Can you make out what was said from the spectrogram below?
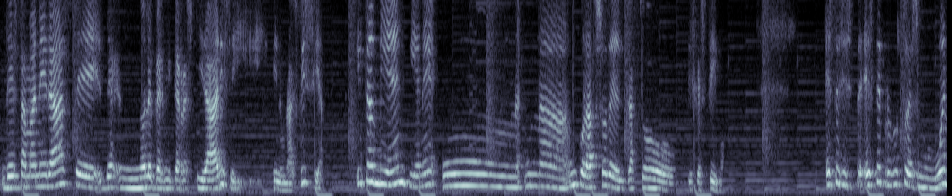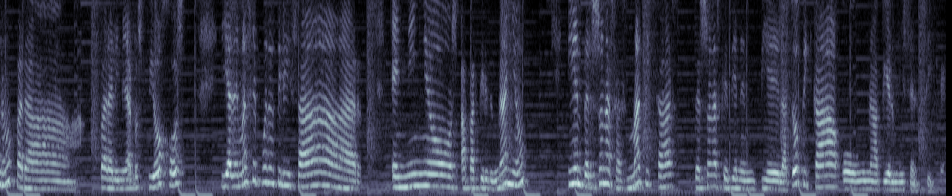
De esta manera no le permite respirar y, tiene una asfixia. Y también tiene un, colapso del tracto digestivo. Este, este, producto es muy bueno para, para eliminar los piojos y además se puede utilizar en niños a partir de un año y en personas asmáticas, personas que tienen piel atópica o una piel muy sensible.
